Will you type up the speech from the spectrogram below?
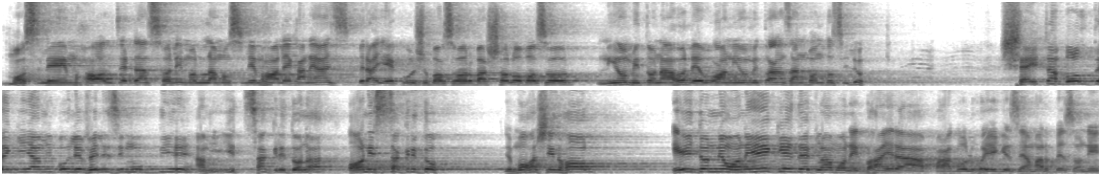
মুসলিম হল যেটা, সলিমুল্লাহ মুসলিম হল এখানে আজ প্রায় একুশ বছর বা ষোলো বছর, নিয়মিত না হলেও অনিয়মিত আজান বন্ধ ছিল। সেইটা বলতে গিয়ে আমি বলে ফেলেছি মুখ দিয়ে, আমি ইচ্ছাকৃত না, অনিচ্ছাকৃত যে মহাসিন হল এই জন্য অনেকে দেখলাম, অনেক ভাইরা পাগল হয়ে গেছে আমার পেছনে।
